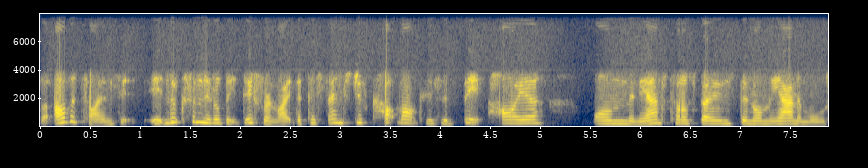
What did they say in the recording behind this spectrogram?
but other times it, it looks a little bit different. Like the percentage of cut marks is a bit higher on the Neanderthals' bones than on the animals.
